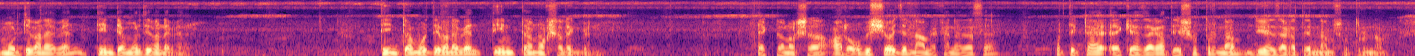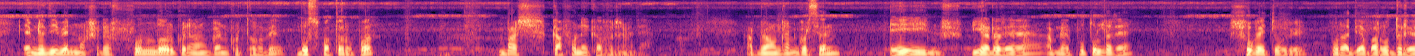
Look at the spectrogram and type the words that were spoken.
মূর্তি বানাবেন তিনটা মূর্তি বানাবেন তিনটা মূর্তি বানাবেন তিনটা নকশা লিখবেন। একটা নকশা। আর অবশ্যই যে নাম এখানে আছে, প্রত্যেকটা একে জায়গাতে শত্রুর নাম, দুই জায়গাতে নাম শত্রুর নাম। এমনি দিবেন, নকশাটা সুন্দর করে অঙ্কন করতে হবে বুসপাতার উপর, বাস কাফনে কাফনের মধ্যে। আপনি অঙ্কন করছেন, এই ইয়াটারে, আপনার পুতুলটারে শুকাইতে হবে, পোড়া দিয়া বা রোদরে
